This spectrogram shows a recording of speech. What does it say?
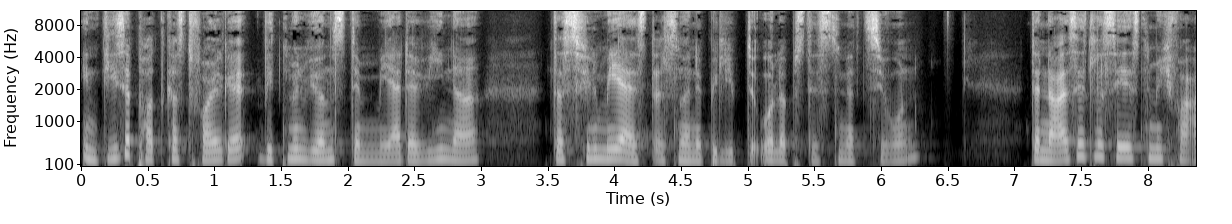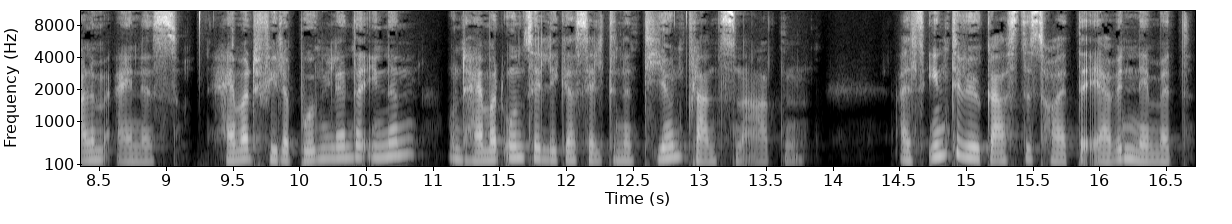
In dieser Podcast-Folge widmen wir uns dem Meer der Wiener, das viel mehr ist als nur eine beliebte Urlaubsdestination. Der Neusiedlersee ist nämlich vor allem eines, Heimat vieler BurgenländerInnen und Heimat unzähliger seltener Tier- und Pflanzenarten. Als Interviewgast ist heute Erwin Nemeth,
